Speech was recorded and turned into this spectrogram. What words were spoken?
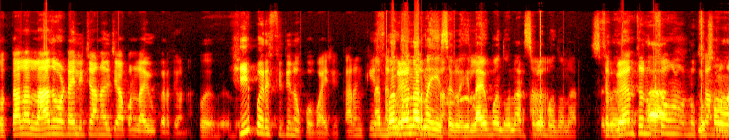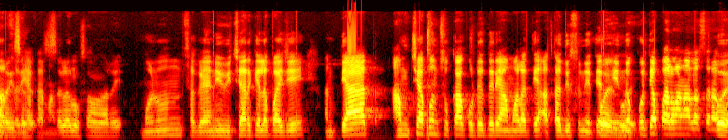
स्वतःला लाज वाटायली चॅनलची आपण लाईव्ह करतोय ना. ही परिस्थिती नको पाहिजे कारण की बंद होणार नाही. सगळं हे लाईव्ह बंद होणार सगळं. बंद होणार सगळं- सगळ्यांचं नुकसान नुकसान होणार सगळं नुकसान होणार आहे म्हणून सगळ्यांनी विचार केला पाहिजे आणि त्यात आमच्या पण चुका कुठेतरी आम्हाला ते आता दिसून होय, की. नको त्या पालवानाला सर. आपण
